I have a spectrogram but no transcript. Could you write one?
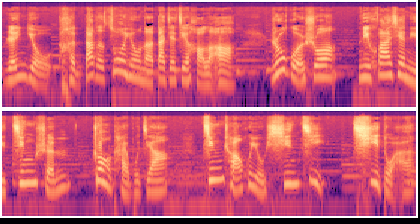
人有很大的作用呢？大家记好了啊。如果说你发现你精神状态不佳，经常会有心悸、气短，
